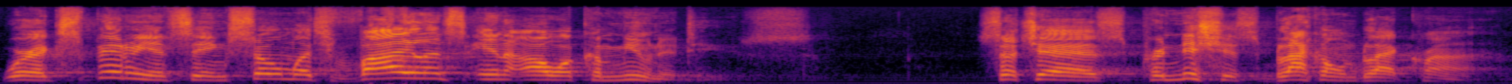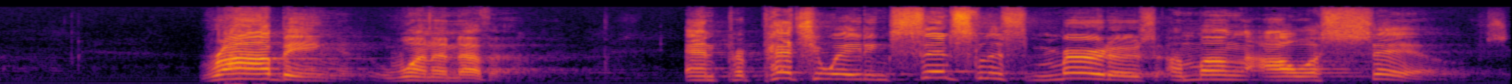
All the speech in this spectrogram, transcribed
were experiencing so much violence in our communities, such as pernicious black on black crime, robbing one another, and perpetuating senseless murders among ourselves,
